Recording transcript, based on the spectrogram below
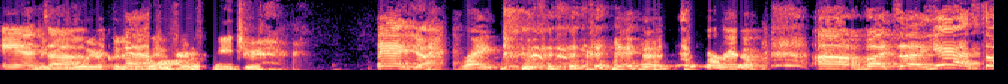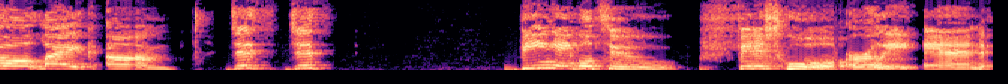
and maybe a lawyer uh, could have been first major. And, yeah, right. For real. Uh, but uh, yeah, so like um, just just being able to finish school early and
